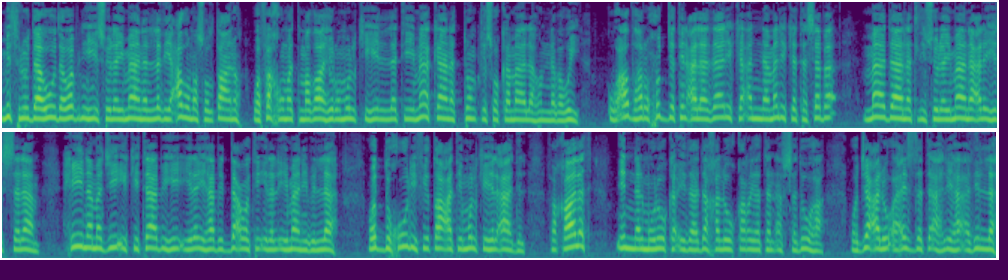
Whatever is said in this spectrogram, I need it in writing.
مثل داود وابنه سليمان الذي عظم سلطانه وفخمت مظاهر ملكه التي ما كانت تنقص كماله النبوي. وأظهر حجة على ذلك أن ملكة سبأ ما دانت لسليمان عليه السلام حين مجيء كتابه إليها بالدعوة إلى الإيمان بالله. والدخول في طاعة ملكه العادل فقالت إن الملوك إذا دخلوا قرية أفسدوها وجعلوا أعزة أهلها أذلة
